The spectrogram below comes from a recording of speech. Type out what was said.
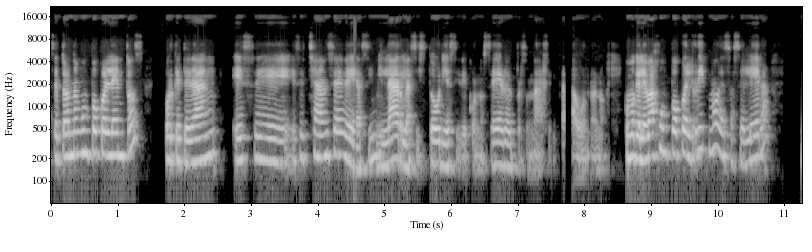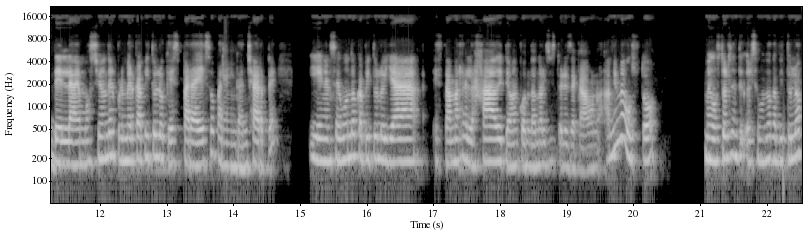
se tornan un poco lentos porque te dan ese, ese chance de asimilar las historias y de conocer el personaje cada uno, ¿no? Como que le baja un poco el ritmo, desacelera de la emoción del primer capítulo que es para eso, para engancharte, y en el segundo capítulo ya está más relajado y te van contando las historias de cada uno. A mí me gustó, me gustó el, el segundo capítulo,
